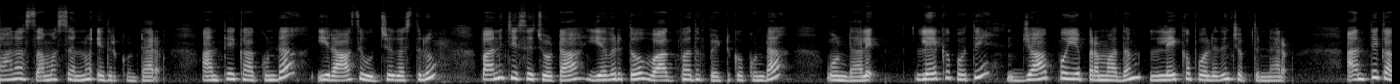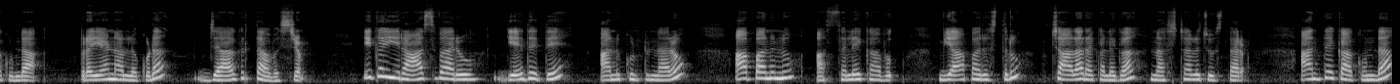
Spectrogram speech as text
చాలా సమస్యలను ఎదుర్కొంటారు. అంతేకాకుండా ఈ రాశి ఉద్యోగస్తులు పనిచేసే చోట ఎవరితో వాగ్వాదం పెట్టుకోకుండా ఉండాలి. లేకపోతే జాబ్ పోయే ప్రమాదం లేకపోలేదని చెప్తున్నారు. అంతేకాకుండా ప్రయాణాల్లో కూడా జాగ్రత్త అవసరం. ఇక ఈ రాశి వారు ఏదైతే అనుకుంటున్నారో ఆ పనులు అస్సలే కావు. వ్యాపారస్తులు చాలా రకాలుగా నష్టాలు చూస్తారు. అంతేకాకుండా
